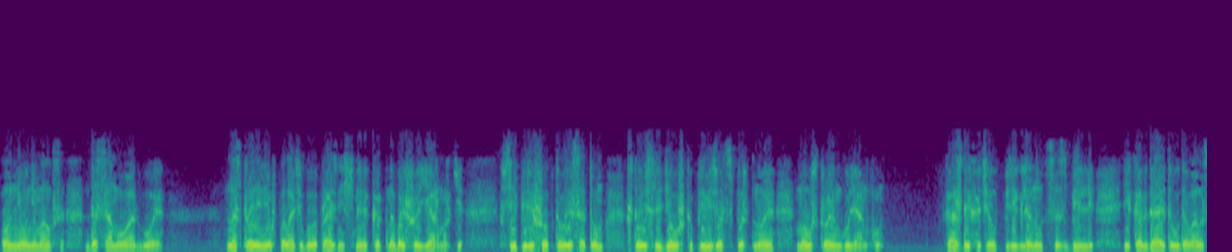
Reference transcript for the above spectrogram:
Он не унимался до самого отбоя. Настроение в палате было праздничное, как на большой ярмарке. Все перешептывались о том, что если девушка привезет спиртное, мы устроим гулянку. Каждый хотел переглянуться с Билли, и когда это удавалось,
